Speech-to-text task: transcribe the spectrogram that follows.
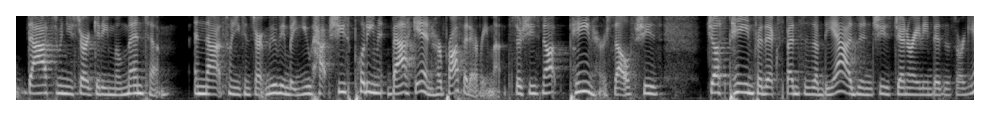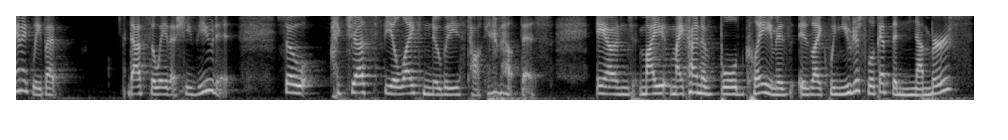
That's when you start getting momentum. and that's when you can start moving but you have she's putting back in her profit every month so she's not paying herself she's just paying for the expenses of the ads and she's generating business organically but that's the way that she viewed it. So i just feel like nobody's talking about this. And my my kind of bold claim is is like when you just look at the numbers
